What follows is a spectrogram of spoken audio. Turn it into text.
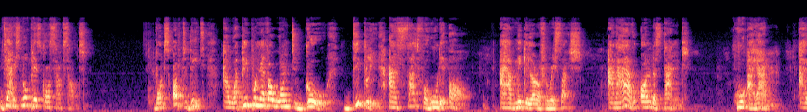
there is no place called South South. But up to date, our people never want to go deeply and search for who they are. I have made a lot of research and I have understand who I am. I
